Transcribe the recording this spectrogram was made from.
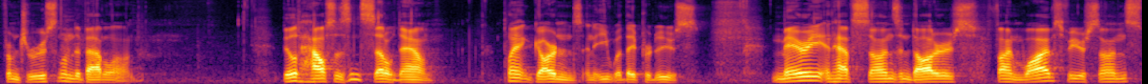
from Jerusalem to Babylon build houses and settle down plant gardens and eat what they produce. Marry and have sons and daughters. Find wives for your sons.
